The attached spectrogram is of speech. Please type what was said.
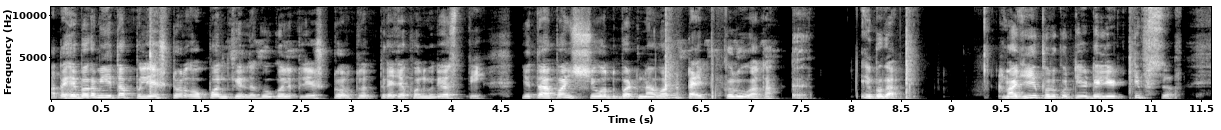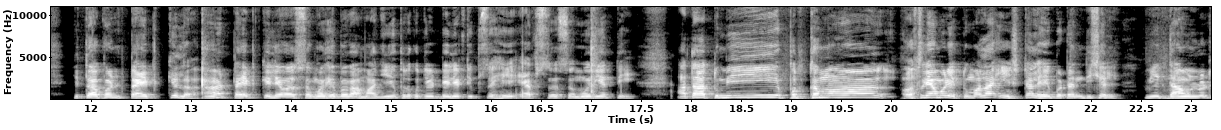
आता हे बघा मी इथं प्ले स्टोअर ओपन केलं. गुगल प्ले स्टोअर प्रत्येकाच्या फोनमध्ये असते. इथं आपण शोध बटनावर टाईप करू आता. हे बघा माझी प्रकृती डेली टिप्स इथं आपण टाईप केलं हां टाईप केल्यावर समोर हे बघा माझी प्रकृती डेली टिप्स हे ॲप्स समोर येते. आता तुम्ही प्रथम असल्यामुळे तुम्हाला इन्स्टॉल हे बटन दिसेल. मी डाउनलोड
